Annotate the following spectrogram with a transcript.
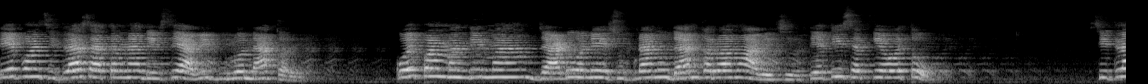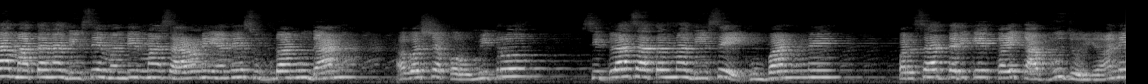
તે પણ શીતળા સાતમના દિવસે આવી ભૂલો ના કરે. કોઈ પણ મંદિરમાં જાડુ અને સુપડાનું દાન કરવામાં આવે છે, તેથી શક્ય હોય તો શીતળા માતાના દિવસે મંદિરમાં સારણી અને સુગડાનું દાન અવશ્ય કરો. મિત્રો, શીતળા સાતમના દિવસે કુંભારને પ્રસાદ તરીકે કંઈક આપવું જોઈએ અને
